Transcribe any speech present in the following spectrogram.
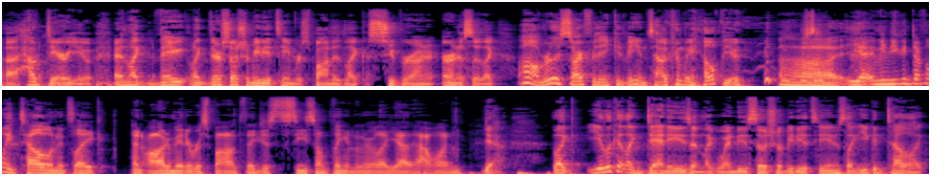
Uh, how dare you? And like they, like their social media team responded like super earnestly, like, oh, really sorry for the inconvenience. How can we help you? Uh, yeah, I mean, you can definitely tell when it's like an automated response. They just see something and then they're like, "Yeah, that one." yeah. Like you look at like Denny's and like Wendy's social media teams, like you could tell like,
